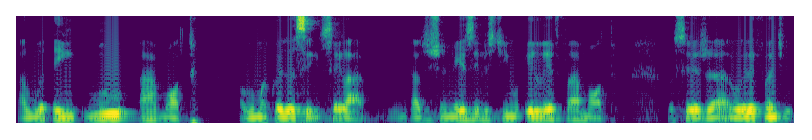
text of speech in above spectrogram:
A Lua tem Luamoto, alguma coisa assim, sei lá. No caso chinês, eles tinham Elefamoto, ou seja, o elefante.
